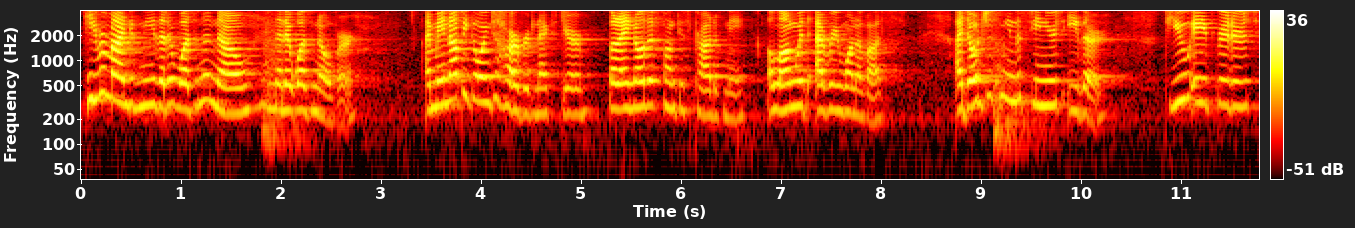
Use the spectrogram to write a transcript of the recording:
He reminded me that it wasn't a no and that it wasn't over. I may not be going to Harvard next year, but I know that Funk is proud of me, along with every one of us. I don't just mean the seniors either. To you eighth graders,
